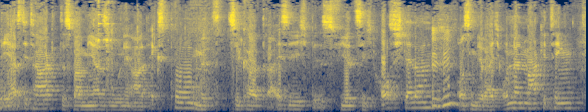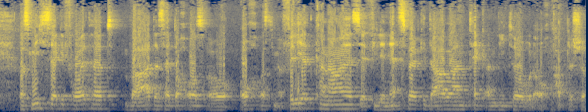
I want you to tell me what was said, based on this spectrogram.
der erste Tag, das war mehr so eine Art Expo mit ca. 30 bis 40 Ausstellern mhm. aus dem Bereich Online-Marketing. Was mich sehr gefreut hat, war, dass halt doch aus, auch aus dem Affiliate-Kanal sehr viele Netzwerke da waren, Tech-Anbieter oder auch Publisher.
